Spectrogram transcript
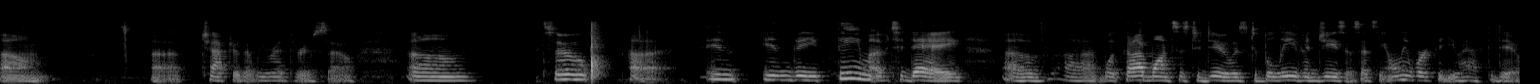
um, uh, chapter that we read through. So, um, so uh, in in the theme of today, of uh, what God wants us to do is to believe in Jesus. That's the only work that you have to do.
